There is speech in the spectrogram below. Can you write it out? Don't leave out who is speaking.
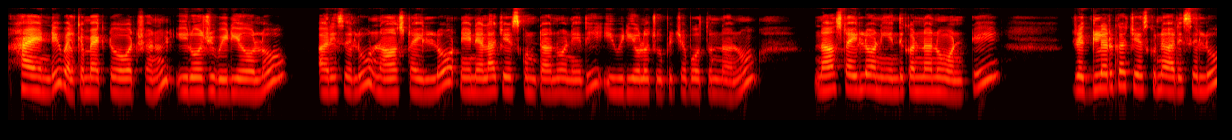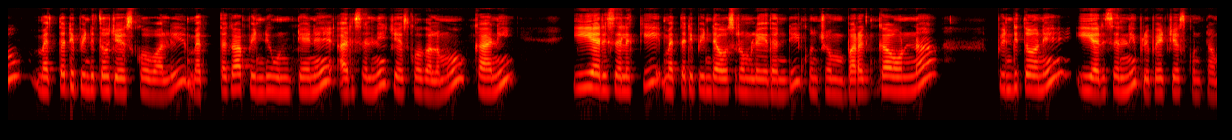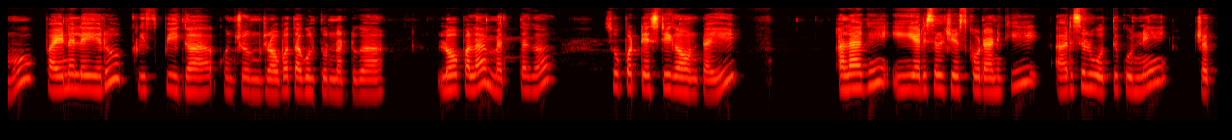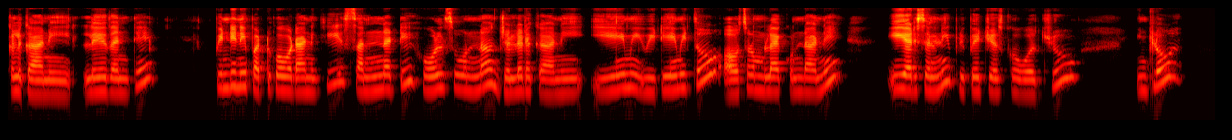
Speaker 1: Hi అండి. Welcome back to our channel. ఈరోజు వీడియోలో అరిసెలు నా స్టైల్లో నేను ఎలా చేసుకుంటాను అనేది ఈ వీడియోలో చూపించబోతున్నాను. నా స్టైల్లో అని ఎందుకన్నాను అంటే రెగ్యులర్గా చేసుకునే అరిసెలు మెత్తటి పిండితో చేసుకోవాలి. మెత్తగా పిండి ఉంటేనే అరిసెల్ని చేసుకోగలము. కానీ ఈ అరిసెలకి మెత్తటి పిండి అవసరం లేదండి. కొంచెం బరగ్గా ఉన్న పిండితోనే ఈ అరిసెల్ని ప్రిపేర్ చేసుకుంటాము. పైన లేయరు క్రిస్పీగా కొంచెం రవ్వ తగులుతున్నట్టుగా లోపల మెత్తగా సూపర్ టేస్టీగా ఉంటాయి. అలాగే ఈ అరిసెలు చేసుకోవడానికి అరిసెలు ఒత్తుకునే చెక్కలు కానీ లేదంటే పిండిని పట్టుకోవడానికి సన్నటి హోల్స్ ఉన్న జల్లెడ కానీ ఏమి వీటేమితో అవసరం లేకుండానే ఈ అరిసెల్ని ప్రిపేర్ చేసుకోవచ్చు. ఇంట్లో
